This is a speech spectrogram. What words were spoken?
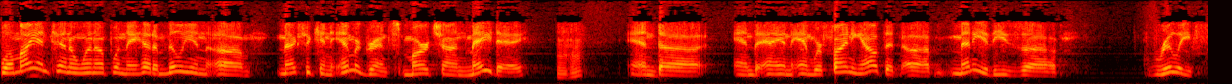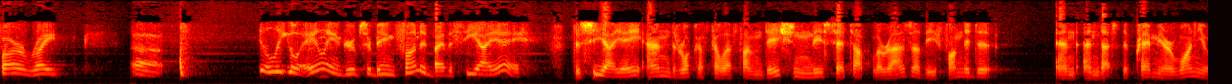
Well, my antenna went up when they had a million uh, Mexican immigrants march on May Day, hmm and uh, and and and we're finding out that uh, many of these uh, really far right uh, illegal alien groups are being funded by the CIA. The CIA and the Rockefeller Foundation, they set up La Raza, they funded it, and, and that's the premier one. You,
